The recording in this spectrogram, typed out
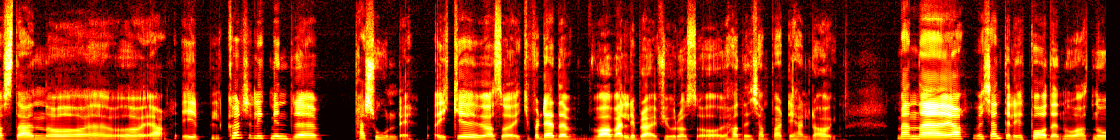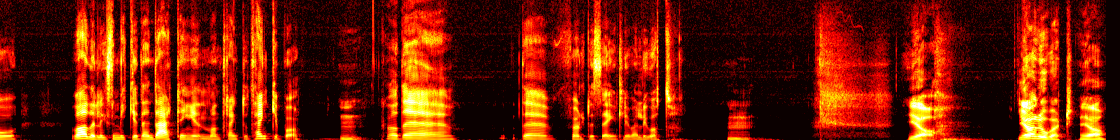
avstand og, og ja, i- kanskje litt mindre personlig. Ikke, altså, ikke fordi det var veldig bra i fjor også, og vi hadde en kjempeartig helg òg. Men eh, ja, vi kjente litt på det nå, at nå var det liksom ikke den der tingen man trengte å tenke på. Og det, det føltes egentlig veldig godt. ja. Ja, Robert. Ja.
